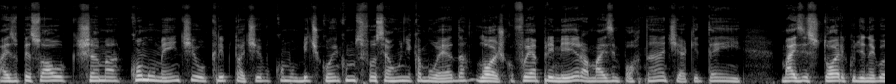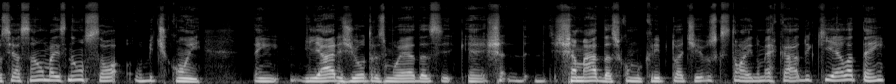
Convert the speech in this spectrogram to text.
mas o pessoal chama comumente o criptoativo como Bitcoin como se fosse a única moeda. Lógico, foi a primeira, a mais importante, a que tem mais histórico de negociação, mas não só o Bitcoin. Tem milhares de outras moedas é, chamadas como criptoativos que estão aí no mercado e que ela tem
